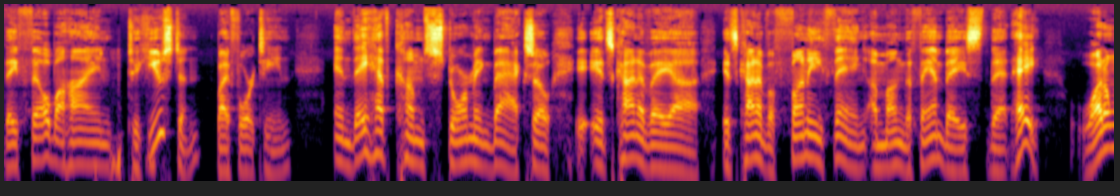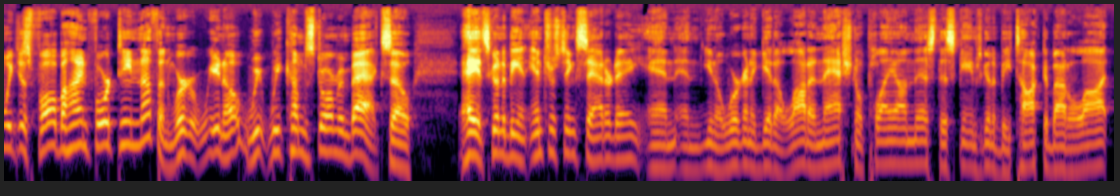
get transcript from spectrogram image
They fell behind to Houston by 14, and they have come storming back. So it's kind of a uh, it's kind of a funny thing among the fan base that hey, why don't we just fall behind 14 nothing? We're you know we we come storming back. So hey, it's going to be an interesting Saturday, and and you know we're going to get a lot of national play on this. This game's going to be talked about a lot.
